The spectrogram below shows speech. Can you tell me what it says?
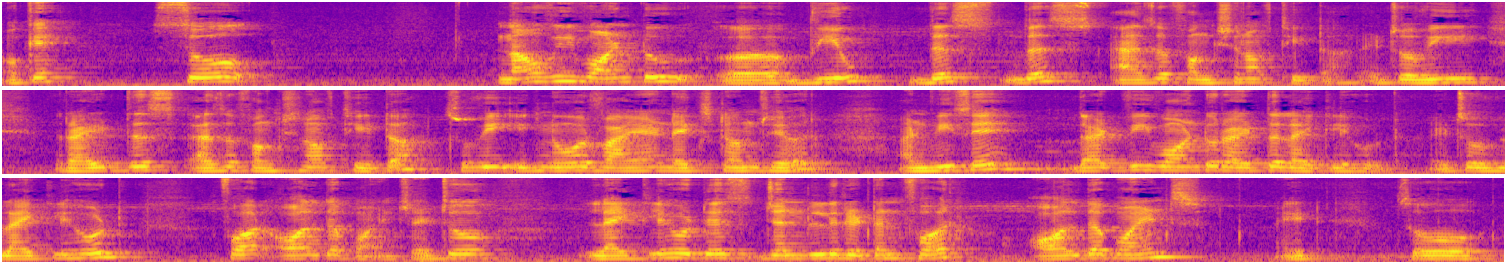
Okay? So now we want to uh, view this this as a function of theta right? So we write this as a function of theta. So we ignore y and x terms here and we say that we want to write the likelihood right? So likelihood for all the points right? So likelihood is generally written for all the points right? So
